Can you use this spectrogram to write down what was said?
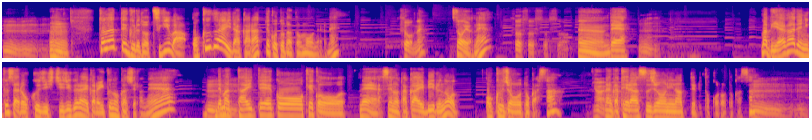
うんうん。うん。となってくると、次は屋外だからってことだと思うのよね。そうね。そうよね。そうそうそうそう。うん。で、うん。まあ、ビアガーデンに行く人は6時、7時ぐらいから行くのかしらね。で、まあ、大抵こう、結構ね、背の高いビルの屋上とかさ、はいなんかテラス状になってるところとかさ、うんうんうん。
